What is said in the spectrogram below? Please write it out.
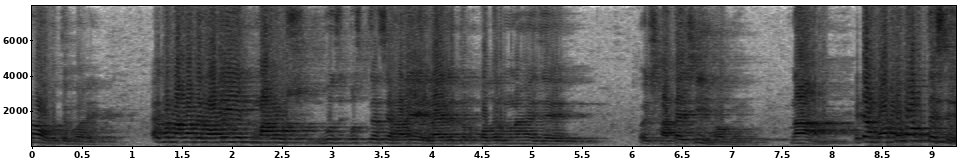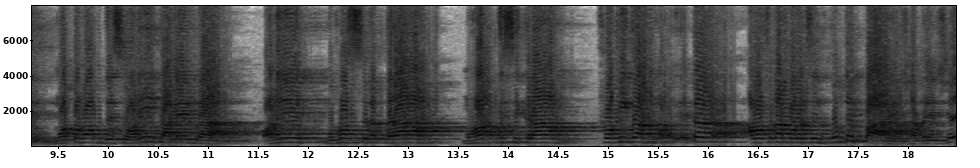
না হতে পারে। এখন আমাদের অনেক মানুষ বুঝতেছে হারে লাইলে তোর কদর মনে হয় যে ওই সাতাইশই হবে। না, এটা মতমত দেশে মতমত দেশে অনেক আলেমরা, অনেক মুফাসরা মহাদিস ইকরাম এটা আলোচনা করেছেন হতে পারে সাথে সে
